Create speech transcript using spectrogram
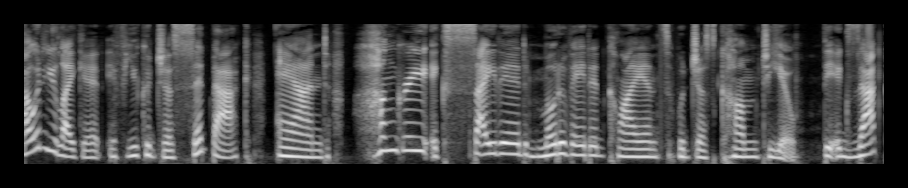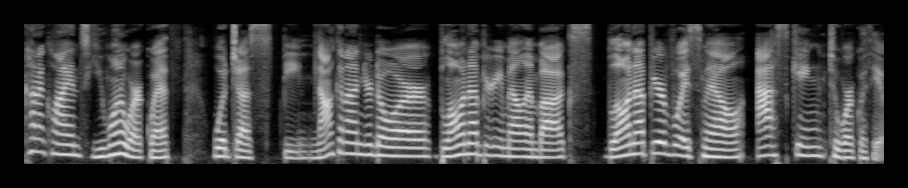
How would you like it if you could just sit back and hungry, excited, motivated clients would just come to you? The exact kind of clients you want to work with would just be knocking on your door, blowing up your email inbox, blowing up your voicemail, asking to work with you.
